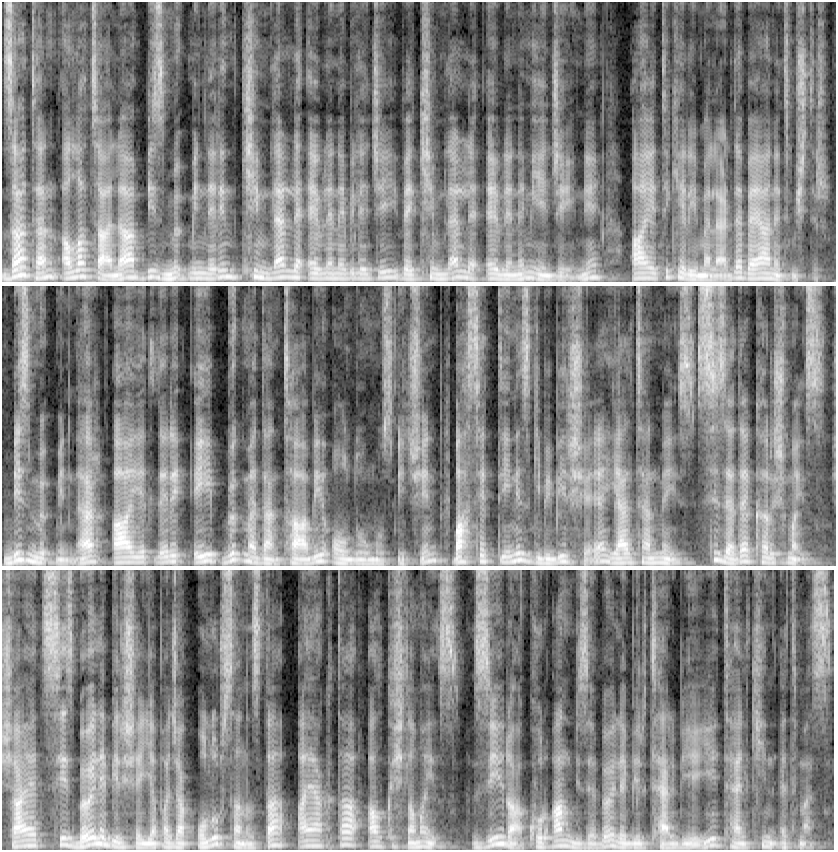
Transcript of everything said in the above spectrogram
Zaten Allah Teala biz müminlerin kimlerle evlenebileceği ve kimlerle evlenemeyeceğini ayeti kerimelerde beyan etmiştir. Biz müminler ayetleri eğip bükmeden tabi olduğumuz için bahsettiğiniz gibi bir şeye yeltenmeyiz. Size de karışmayız. Şayet siz böyle bir şey yapacak olursanız da ayakta alkışlamayız. Zira Kur'an bize böyle bir terbiyeyi telkin etmez.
